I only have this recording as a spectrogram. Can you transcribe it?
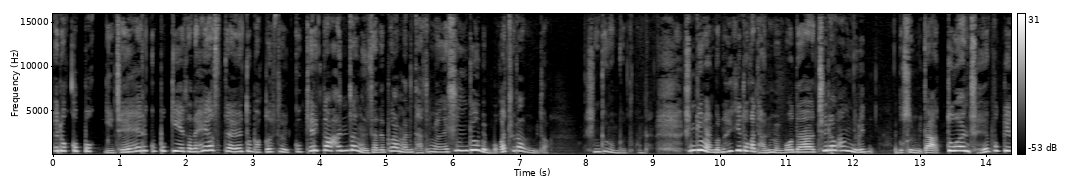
해로꽃 뽑기, 제 해로꽃 뽑기에서는 헤어스타일도 바꿀 수 있고 캐릭터 한정 의사를 포함하는 다섯 명의 신규 멤버가 출연합니다. 신규 멤버 누군데? 신규 멤버는 희귀도가 다른 멤버보다 출연 확률이 높습니다. 또한 제 뽑기를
